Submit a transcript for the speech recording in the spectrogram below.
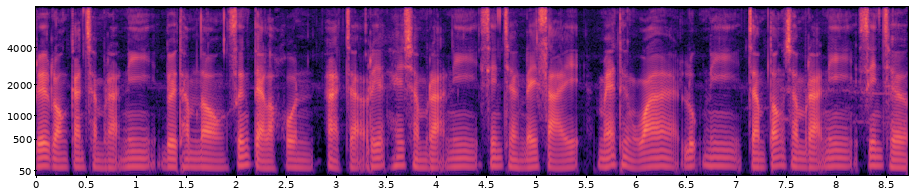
เรียกร้องการชำระหนี้ โดยทำนอง ซึ่งแต่ละคนอาจจะเรียกให้ชำระหนี้สิ้นเชิงได้ไซแม้ถึงว่าลูกหนี้จำต้องชำระหนี้สิ้นเชิง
